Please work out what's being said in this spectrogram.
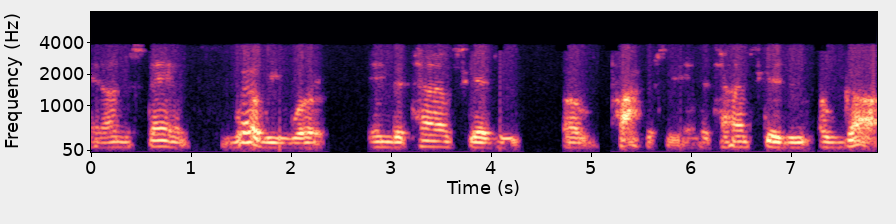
and understand where we were in the time schedule of prophecy and the time schedule of God.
